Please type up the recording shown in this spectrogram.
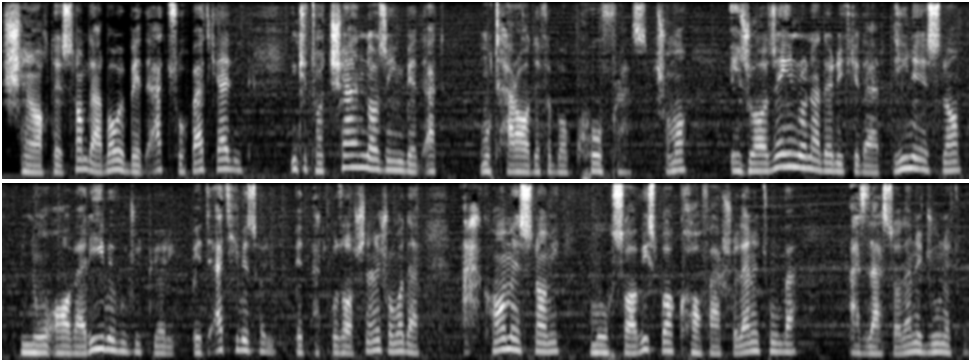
شناخت اسلام در باب بدعت صحبت کردیم. اینکه تا چه اندازه این بدعت مترادف با کفر است. شما اجازه این رو ندارید که در دین اسلام نوآوری به وجود بیارید بدعتی بذارید. بدعت گذاشتن شما در احکام اسلامی مساویس با کافر شدنتون و از دست دادن جونتون.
